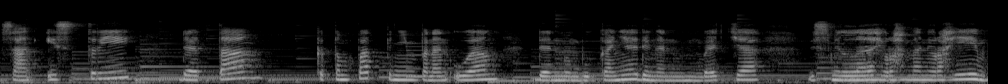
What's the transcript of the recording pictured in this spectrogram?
sang istri datang ke tempat penyimpanan uang dan membukanya dengan membaca Bismillahirrahmanirrahim.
